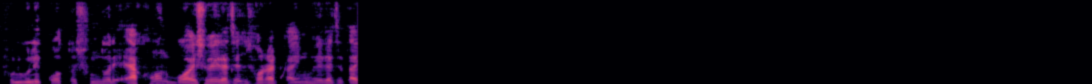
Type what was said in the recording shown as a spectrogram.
ফুলগুলি কত সুন্দর এখন বয়স হয়ে গেছে ঝরার টাইম হয়ে গেছে তাই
